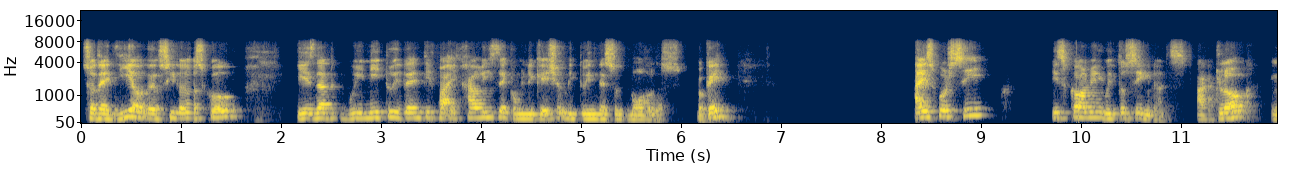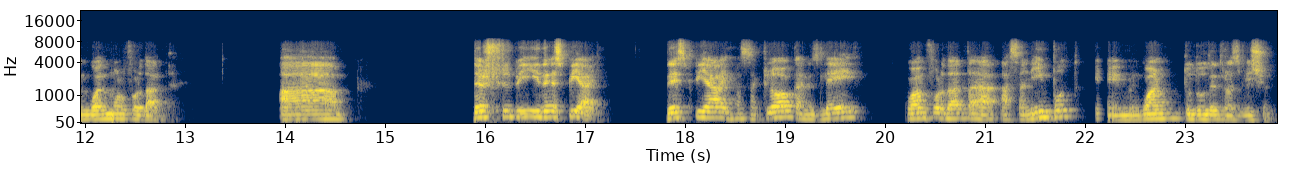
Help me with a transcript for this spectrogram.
So the idea of the oscilloscope is that we need to identify how is the communication between the submodules, okay? I2C is coming with two signals, a clock and one more for data. Uh, there should be the SPI. The SPI has a clock and a slave one for data as an input and one to do the transmission,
